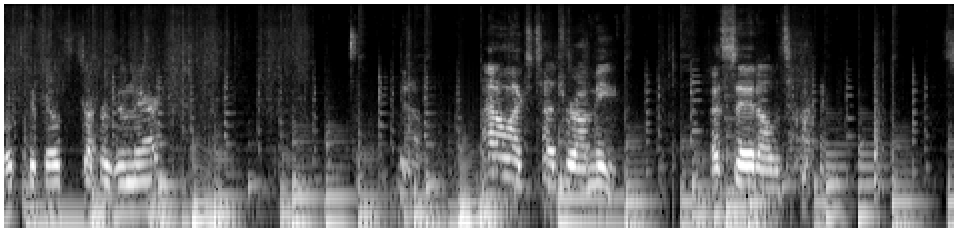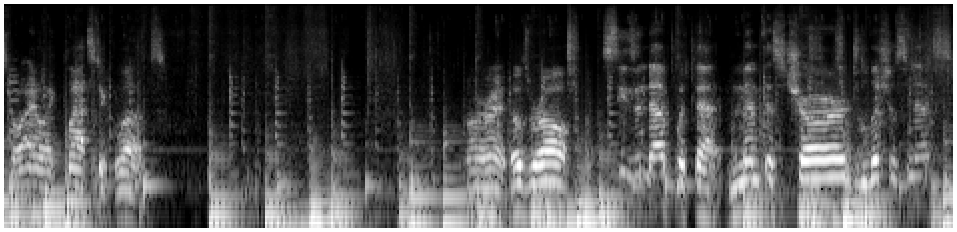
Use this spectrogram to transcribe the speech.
let's get those suckers in there. You know, I don't like to touch raw meat. I say it all the time. So I like plastic gloves. Alright, those were all seasoned up with that Memphis char deliciousness.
